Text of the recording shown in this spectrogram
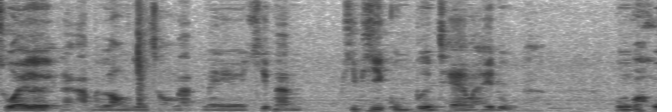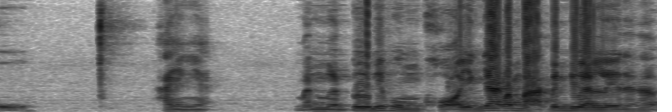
สวยเลยนะครับ มันลองยิงสองนัดในคลิปนั้น พี่ๆกลุ่มปืนแชร์มาให้ดูนะผมก็โหถ้าอย่างเงี้ย มันเหมือนปืนที่ผมขออย่างยากลำบากเป็นเดือนเลยนะครับ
